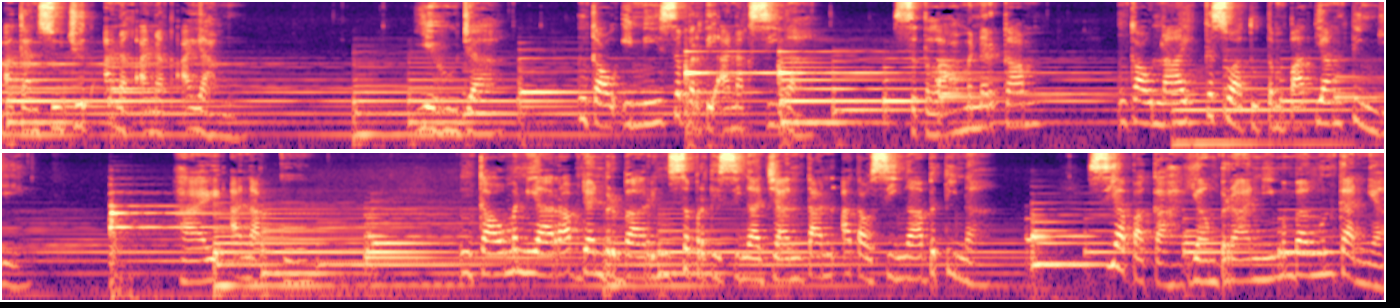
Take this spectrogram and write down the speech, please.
akan sujud engkau ini seperti anak singa. Setelah menerkam, engkau naik ke suatu tempat yang tinggi. Hai anakku, engkau meniarap dan berbaring seperti singa jantan atau singa betina. Siapakah yang berani membangunkannya?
